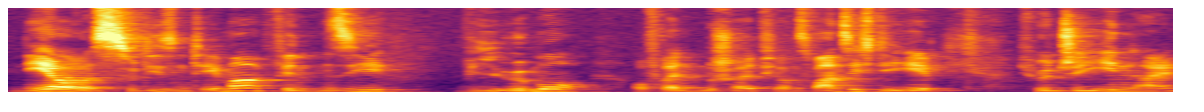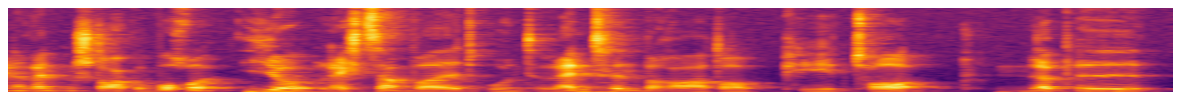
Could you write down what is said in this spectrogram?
Näheres zu diesem Thema finden Sie wie immer auf rentenbescheid24.de. Ich wünsche Ihnen eine rentenstarke Woche. Ihr Rechtsanwalt und Rentenberater Peter Knöppel.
